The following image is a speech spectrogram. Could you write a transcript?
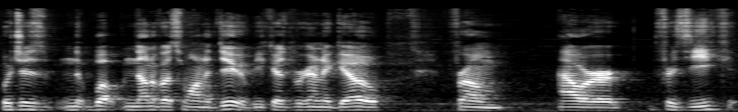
which is what none of us want to do because we're going to go from our physique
